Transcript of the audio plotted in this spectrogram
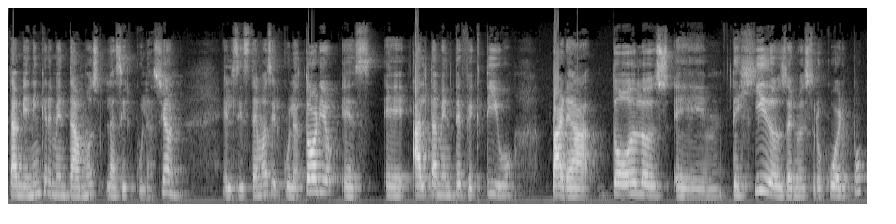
también incrementamos la circulación. El sistema circulatorio es eh, altamente efectivo para todos los eh, tejidos de nuestro cuerpo.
